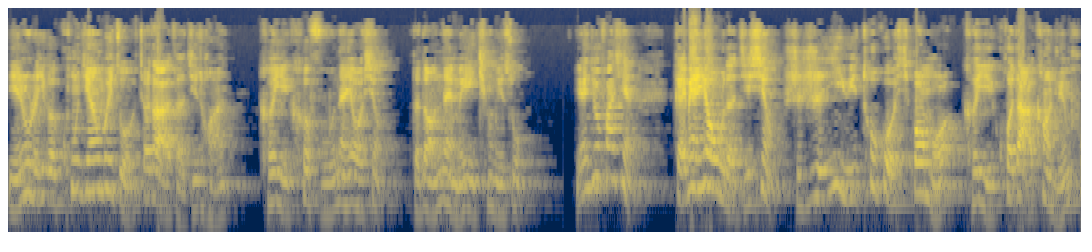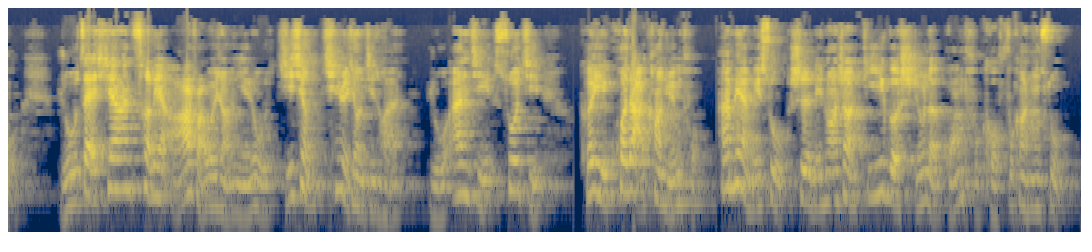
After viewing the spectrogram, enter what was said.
引入了一个空间微阻较大的集团，可以克服耐药性，得到耐酶青霉素。研究发现，改变药物的极性，使之易于透过细胞膜，可以扩大抗菌谱。如在酰胺侧链阿尔法位上引入极性亲水性集团，如氨基、羧基，可以扩大抗菌谱。氨变霉素是临床上第一个使用的广谱口服抗生素。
